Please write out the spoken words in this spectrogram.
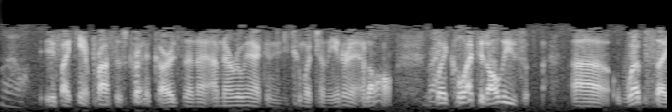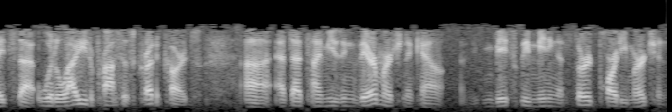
Wow. If I can't process credit cards, then I, I'm not really not going to do too much on the internet at all. So I collected all these uh, websites that would allow you to process credit cards uh, at that time using their merchant account, basically meaning a third-party merchant.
